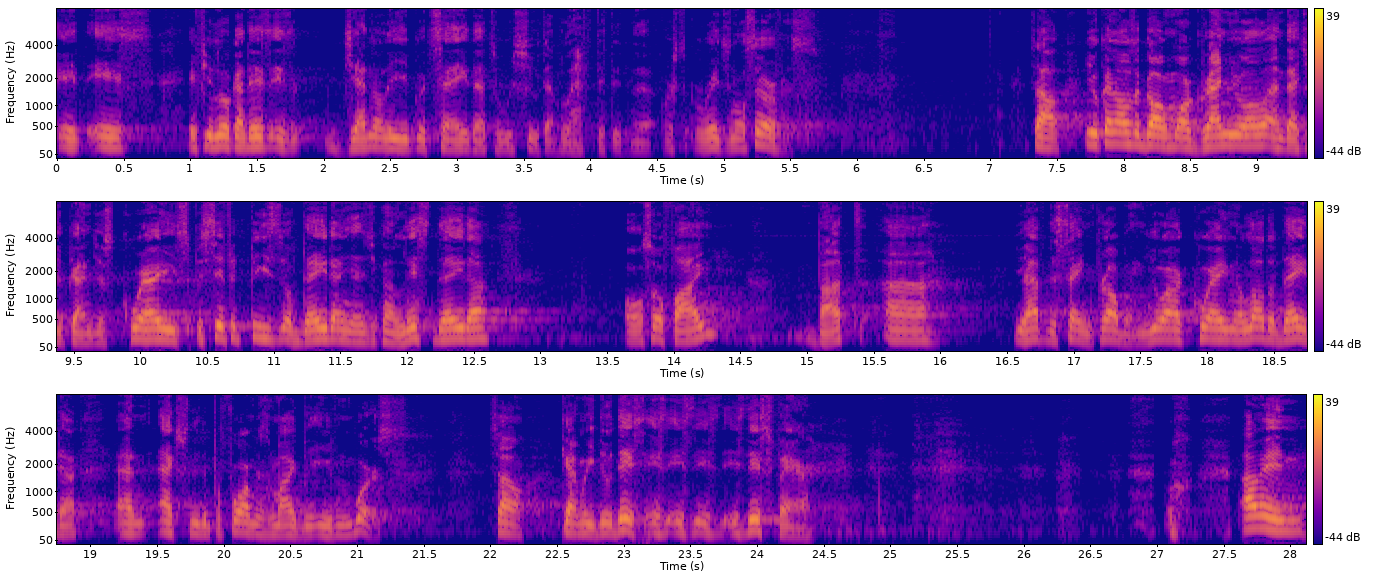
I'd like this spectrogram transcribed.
it is, if you look at this, it, is generally you could say that we should have left it in the original service. So you can also go more granular and that you can just query specific pieces of data and that you can list data, also fine. But uh, you have the same problem. You are querying a lot of data and actually the performance might be even worse. So can we do this? Is, is, is, is this fair? I mean,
